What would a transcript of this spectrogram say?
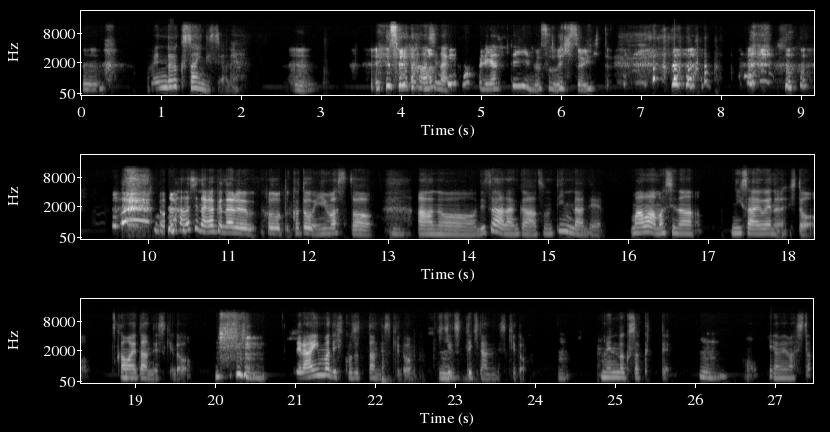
うんめんどくさいんですよね。うん。えそれ話しないアプリやっていいの？その人そういう人。話長くなることを言いますと、あの実はなんかその Tinder でまあまあマシな2歳上の人を捕まえたんですけど、で LINE まで引きずったんですけどうん引きずってきたんですけど、うんめんどくさくってうん。もうやめました。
